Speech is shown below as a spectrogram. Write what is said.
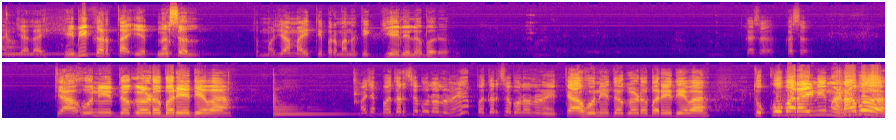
आणि ज्याला हे बी करता येत नसल तर माझ्या माहितीप्रमाणे ते गेलेलं बरं. कसं कसं? त्याहुनी दगड बरे देवा. माझ्या पदरचं बोलवलं नाही पदरचं बोलवलं नाही. त्याहुनी दगड बरे देवा. तुकोबारायनी म्हणावं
